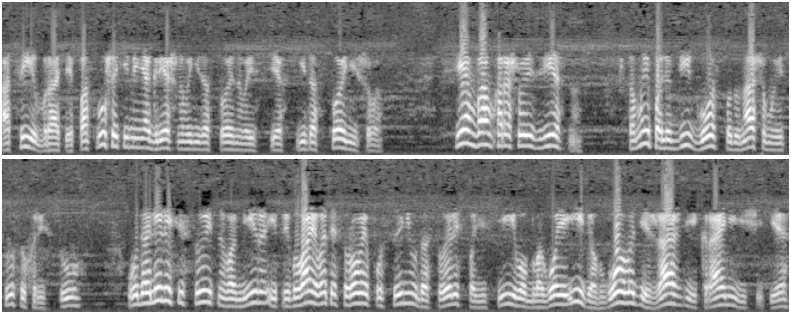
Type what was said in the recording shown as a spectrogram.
Отцы, братья, послушайте меня, грешного и недостойного из всех, недостойнейшего. Всем вам хорошо известно, что мы по любви Господу нашему Иисусу Христу удалились из суетного мира и, пребывая в этой суровой пустыне, удостоились понести Его благое иго в голоде, жажде и крайней нищете.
